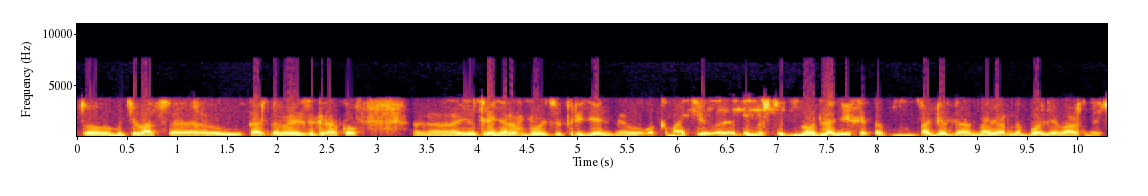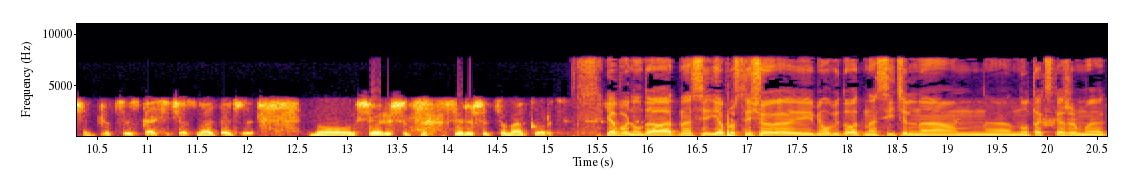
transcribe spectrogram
что мотивация у каждого из игроков э, у тренеров будет запредельная у Локомотива. Я думаю, что ну, для них эта победа, наверное, более важное, чем для ЦСКА сейчас, но опять же, ну, все решится, все решится на корте. Я понял, да, относи... я просто еще э, имел в виду относительно, э, ну, так скажем,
